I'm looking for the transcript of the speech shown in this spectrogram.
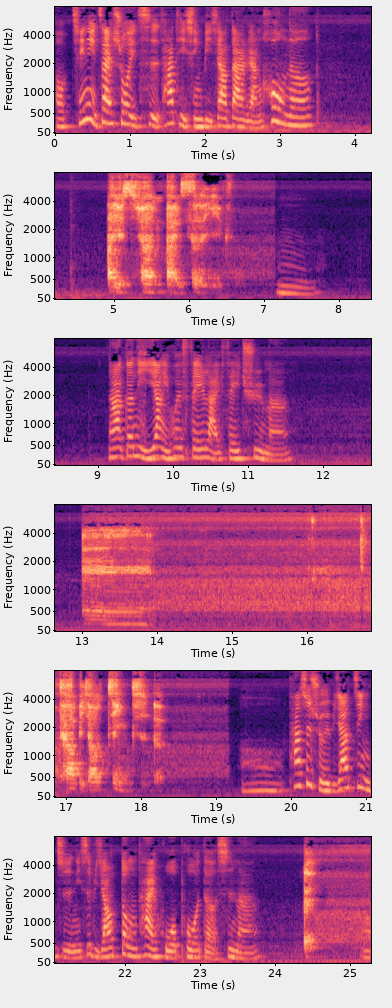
哦，请你再说一次，它体型比较大，然后呢？它也是穿白色的衣服。嗯，那跟你一样也会飞来飞去吗？嗯，它比较静止的。哦，它是属于比较静止，你是比较动态活泼的，是吗？对。哦，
